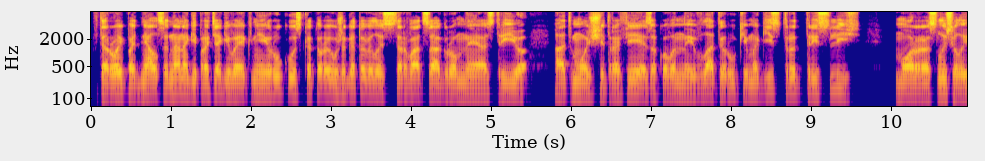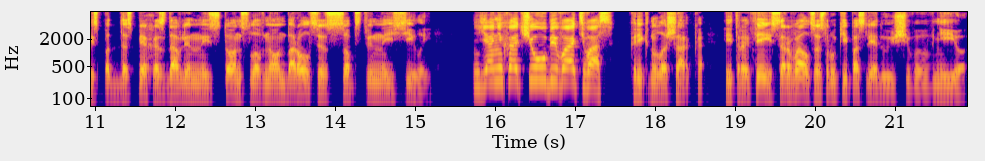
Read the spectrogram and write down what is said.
Второй поднялся на ноги, протягивая к ней руку, с которой уже готовилось сорваться огромное острие. От мощи трофея, закованные в латы руки магистра, тряслись. Морра слышала из-под доспеха сдавленный стон, словно он боролся с собственной силой. «Я не хочу убивать вас!» — крикнула Шарка, и трофей сорвался с руки последующего в нее.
